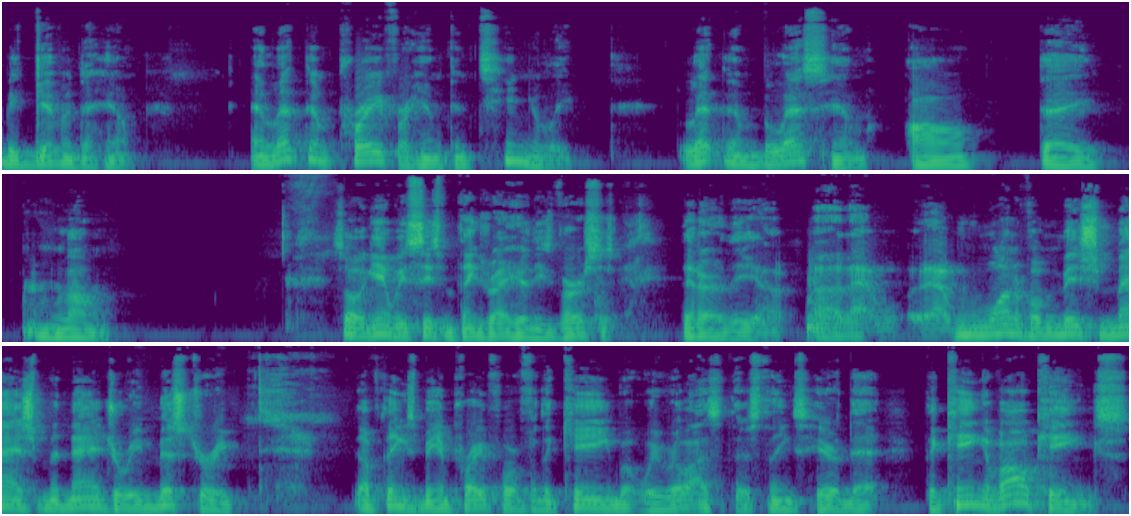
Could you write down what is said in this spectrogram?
be given to him. And let them pray for him continually. Let them bless him all day long. So again, we see some things right here in these verses that are the uh, uh, that that wonderful mishmash menagerie mystery of things being prayed for for the king. But we realize that there's things here that the King of all kings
